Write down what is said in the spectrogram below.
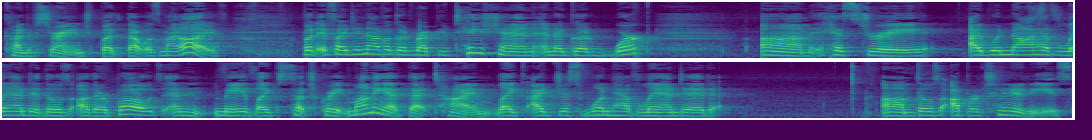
kind of strange, but that was my life. But if I didn't have a good reputation and a good work um, history, I would not have landed those other boats and made like such great money at that time. Like I just wouldn't have landed um, those opportunities.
